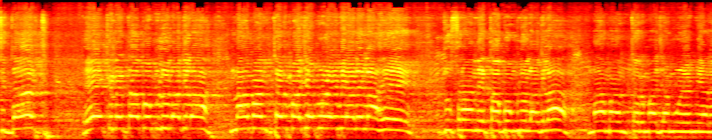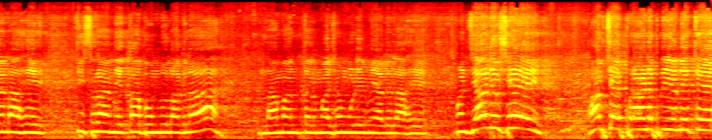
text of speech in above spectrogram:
सिद्धार्थ एक नेता बोंबलू लागला नामांतर माझ्यामुळे मिळालेलं आहे. दुसरा नेता बोंबलू लागला नामांतर माझ्यामुळे मिळालेलं आहे. तिसरा नेता बोंबलू लागला नामांतर माझ्यामुळे मिळालेलं आहे. पण ज्या दिवशी आमचे प्राणप्रिय नेते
